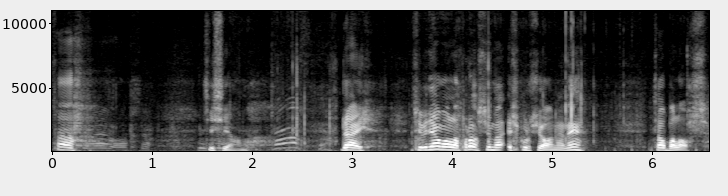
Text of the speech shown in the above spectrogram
Ah, ci siamo. Dai, ci vediamo alla prossima escursione, né? Ciao Balos.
